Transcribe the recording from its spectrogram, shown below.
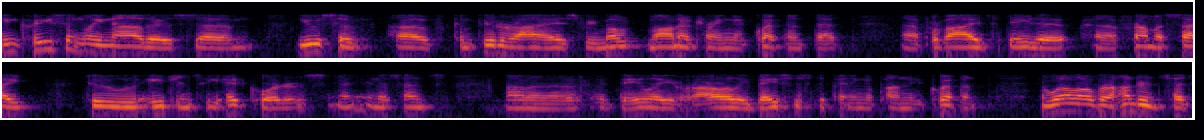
increasingly now there's um, use of, of computerized remote monitoring equipment that uh, provides data uh, from a site to agency headquarters in a sense on a, a, daily or hourly basis depending upon the equipment. And well over 100 such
